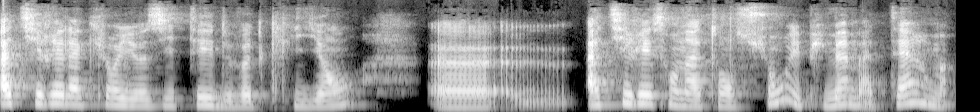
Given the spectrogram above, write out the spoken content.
attirer la curiosité de votre client, attirer son attention et puis même à terme,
